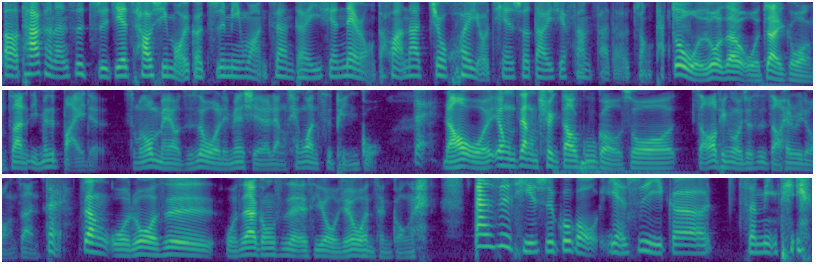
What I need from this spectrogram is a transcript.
呃，他可能是直接抄袭某一个知名网站的一些内容的话，那就会有牵涉到一些犯法的状态。就我如果在我在一个网站里面是白的，什么都没有，只是我里面写了两千万次苹果，对，然后我用这样 trick 到 Google 说找到苹果就是找 Henry 的网站，对，这样我如果是我这家公司的 SEO，我觉得我很成功哎。但是其实 Google 也是一个生命体。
